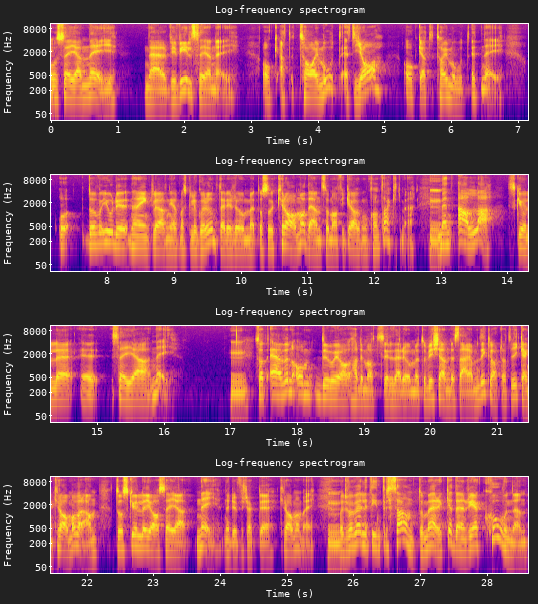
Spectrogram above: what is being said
och säga nej när vi vill säga nej. Och att ta emot ett ja och att ta emot ett nej. Och då gjorde jag den här enkla övningen att man skulle gå runt där i rummet och så krama den som man fick ögonkontakt med. Men alla skulle eh, säga nej. Så att även om du och jag hade mötts i det där rummet och vi kände så här, ja men det är klart att vi kan krama varandra. Då skulle jag säga nej när du försökte krama mig. Och det var väldigt intressant att märka den reaktionen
